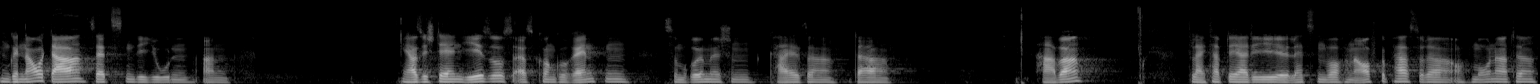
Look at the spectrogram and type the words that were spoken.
Und genau da setzten die Juden an. Ja, sie stellen Jesus als Konkurrenten zum römischen Kaiser dar. Aber Vielleicht habt ihr ja die letzten Wochen aufgepasst oder auch Monate.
